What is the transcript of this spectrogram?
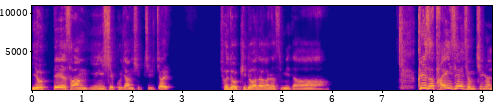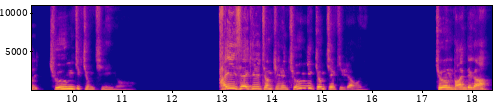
역대상 29장 17절. 저도 기도하다가 알았습니다. 그래서 다윗의 정치는 정직 정치예요. 다윗의 길 정치는 정직 정치의 길이라고요. 정반대가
